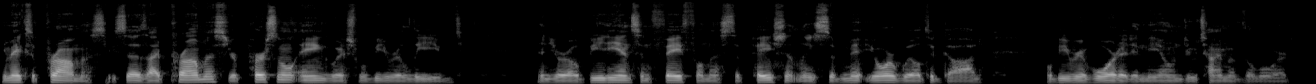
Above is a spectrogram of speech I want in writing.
He makes a promise. He says, I promise your personal anguish will be relieved, and your obedience and faithfulness to patiently submit your will to God will be rewarded in the own due time of the Lord.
